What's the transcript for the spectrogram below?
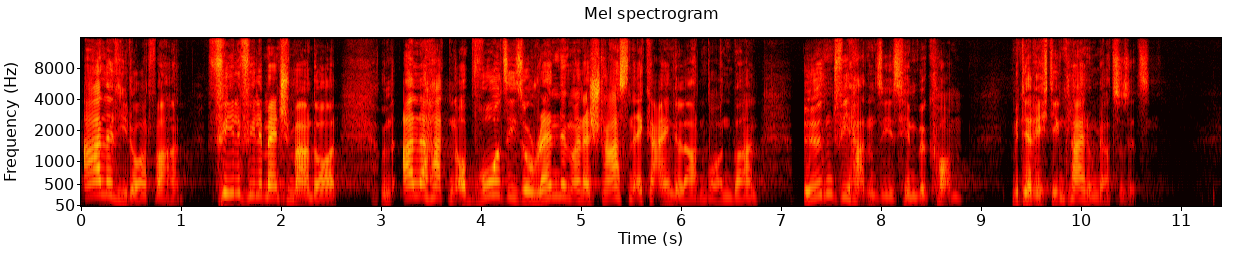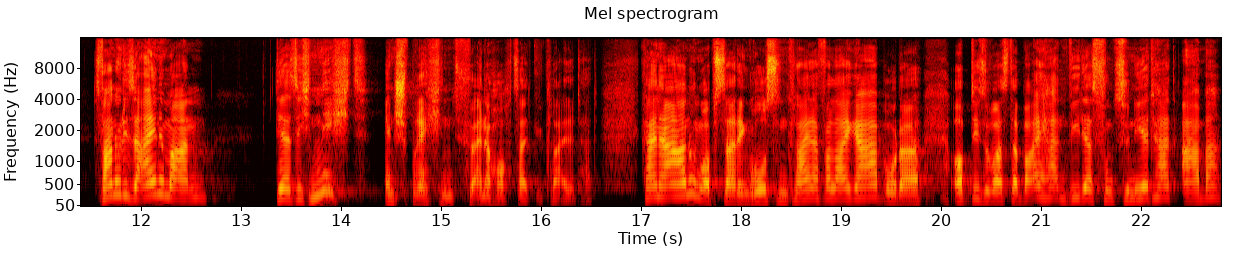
alle, die dort waren, viele, viele Menschen waren dort, und alle hatten, obwohl sie so random an der Straßenecke eingeladen worden waren, irgendwie hatten sie es hinbekommen, mit der richtigen Kleidung da zu sitzen. Es war nur dieser eine Mann, der sich nicht entsprechend für eine Hochzeit gekleidet hat. Keine Ahnung, ob es da den großen Kleiderverleih gab oder ob die sowas dabei hatten, wie das funktioniert hat, aber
